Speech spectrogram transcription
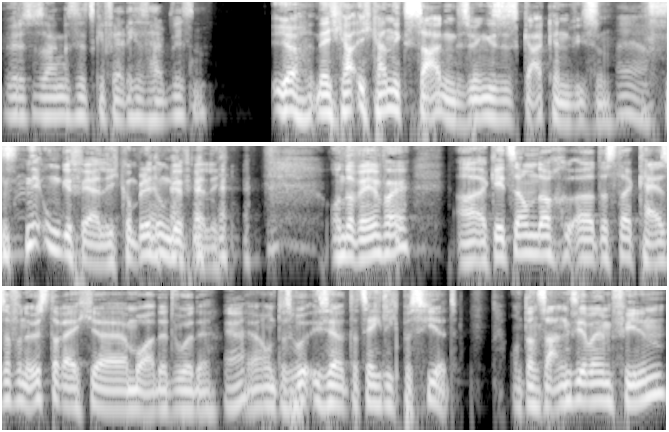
Würdest du sagen, das ist jetzt gefährliches Halbwissen? ja, ne, ich, kann, ich kann nichts sagen, deswegen ist es gar kein Wissen. Ah, ja. Ungefährlich, komplett ungefährlich. Und auf jeden Fall äh, geht es darum doch, äh, dass der Kaiser von Österreich äh, ermordet wurde. Ja. und das ist ja tatsächlich passiert. Und dann sagen sie aber im Film,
